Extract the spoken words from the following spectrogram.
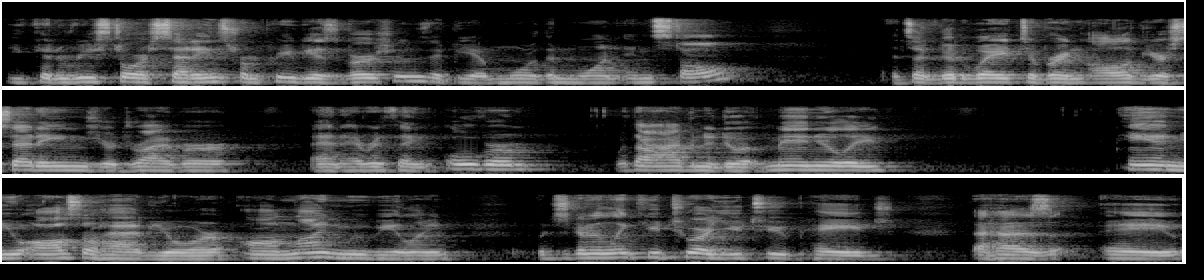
You can restore settings from previous versions if you have more than one install. It's a good way to bring all of your settings, your driver, and everything over without having to do it manually. And you also have your online movie link, which is going to link you to our YouTube page that has a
